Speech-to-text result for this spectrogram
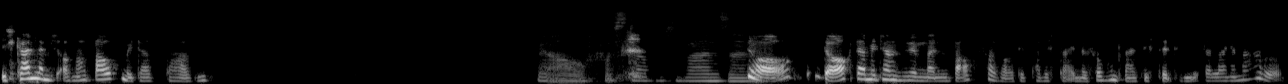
Ich kann nämlich auch noch Bauchmetastasen. Hör auf, was da ist Wahnsinn. Ja, doch, damit haben sie mir meinen Bauch versaut. Jetzt habe ich da eine 35 Zentimeter lange Narbe.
